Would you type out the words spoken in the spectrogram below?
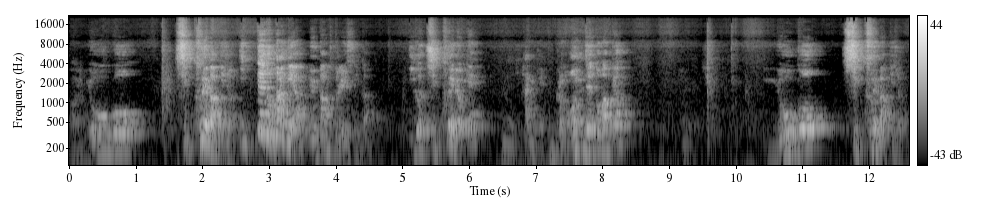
어, 요거 직후에 바뀌죠 이때도 빵개야 여기 빵꾸 뚫려 있으니까 이거 직후에 몇 개? 한 개. 그럼 언제 또 바뀌어? 요거 직후에 바뀌죠.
